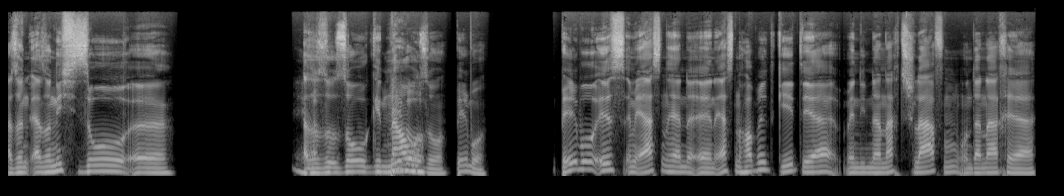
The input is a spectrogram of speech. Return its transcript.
Also, also nicht so, äh, Ja. also so, so genau Bilbo. so. Bilbo. Bilbo ist im ersten, äh, im ersten Hobbit, geht der, wenn die in der Nacht schlafen und dann nachher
